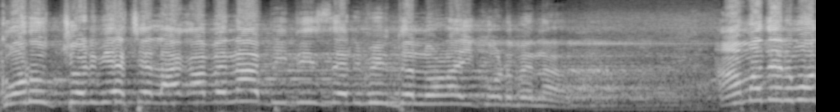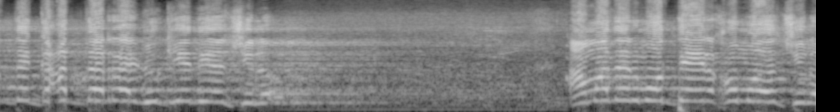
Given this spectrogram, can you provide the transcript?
গরুর চর্বি আছে, লাগাবে না, ব্রিটিশদের বিরুদ্ধে লড়াই করবে না। আমাদের মধ্যে গাদ্দাররাই ঢুকিয়ে দিয়েছিল। আমাদের মধ্যে এরকম হয়েছিল।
